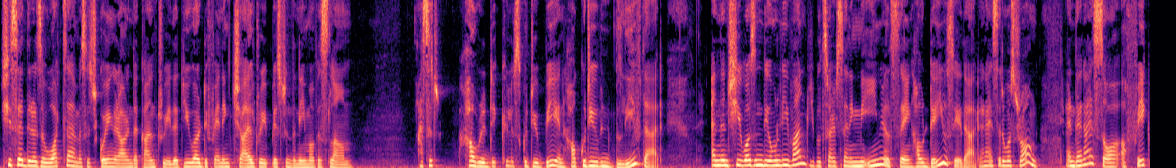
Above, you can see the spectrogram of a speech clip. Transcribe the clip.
She said there is a WhatsApp message going around in the country that you are defending child rapists in the name of Islam. I said, how ridiculous could you be and how could you even believe that? And then she wasn't the only one. People started sending me emails saying how dare you say that? And i said what's wrong? And then i saw a fake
